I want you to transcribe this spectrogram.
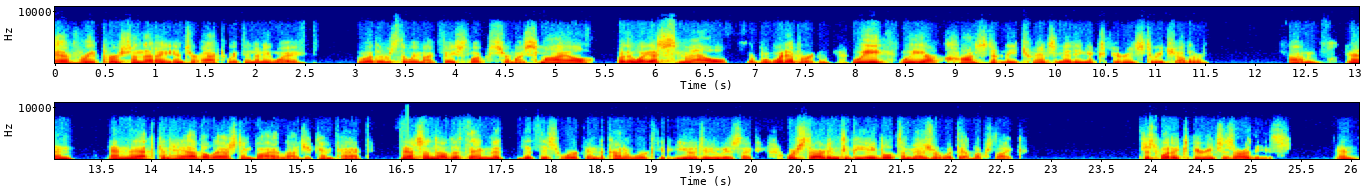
every person that I interact with in any way, whether it's the way my face looks or my smile or the way I smell or whatever. We we are constantly transmitting experience to each other. Um, and and that can have a lasting biologic impact. That's another thing that that this work and the kind of work that you do is like we're starting to be able to measure what that looks like. Just what experiences are these, and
